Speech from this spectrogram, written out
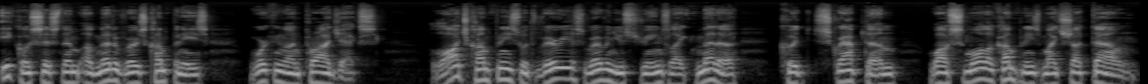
ecosystem of metaverse companies working on projects. Large companies with various revenue streams like Meta could scrap them while smaller companies might shut down.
